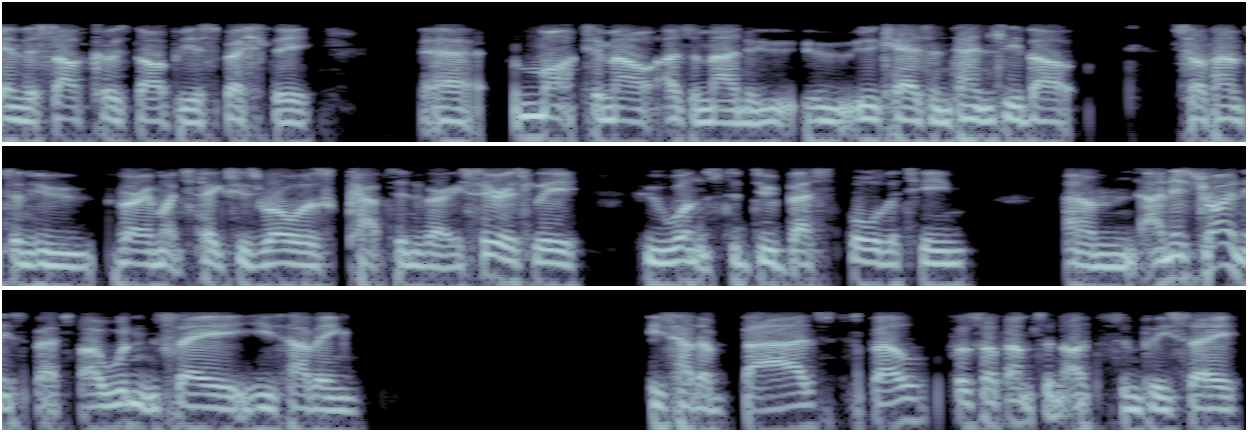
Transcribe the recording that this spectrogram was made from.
in the South Coast derby, especially, uh, marked him out as a man who, who cares intensely about Southampton, who very much takes his role as captain very seriously who wants to do best for the team um, and is trying his best. I wouldn't say he's having he's had a bad spell for Southampton. I'd simply say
